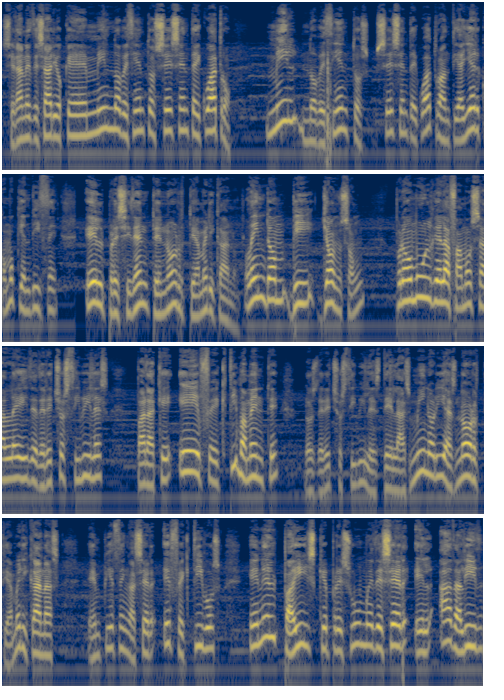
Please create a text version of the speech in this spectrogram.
Será necesario que en 1964, 1964, anteayer, como quien dice, el presidente norteamericano Lyndon B. Johnson promulgue la famosa Ley de Derechos Civiles para que efectivamente los derechos civiles de las minorías norteamericanas empiecen a ser efectivos en el país que presume de ser el adalid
